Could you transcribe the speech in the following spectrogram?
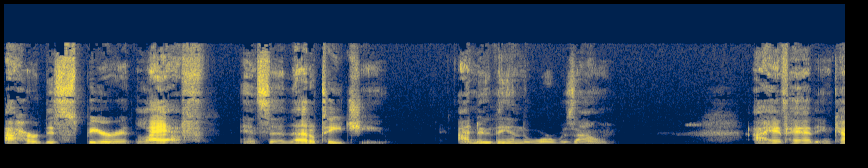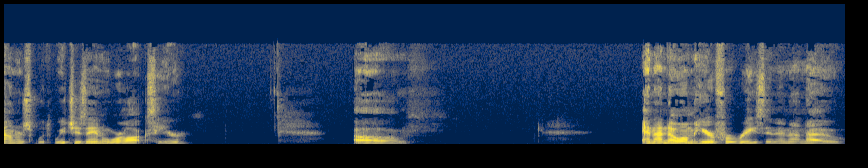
I heard this spirit laugh and said, That'll teach you. I knew then the war was on. I have had encounters with witches and warlocks here. Uh, and I know I'm here for a reason, and I know,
